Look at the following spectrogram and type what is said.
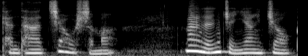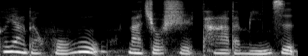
看他叫什么。那人怎样叫各样的活物，那就是他的名字。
